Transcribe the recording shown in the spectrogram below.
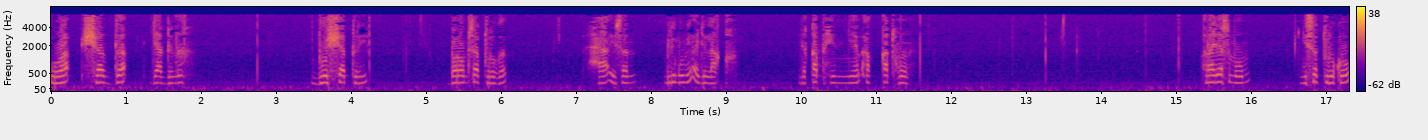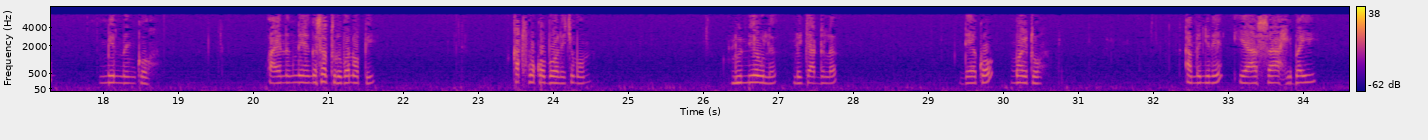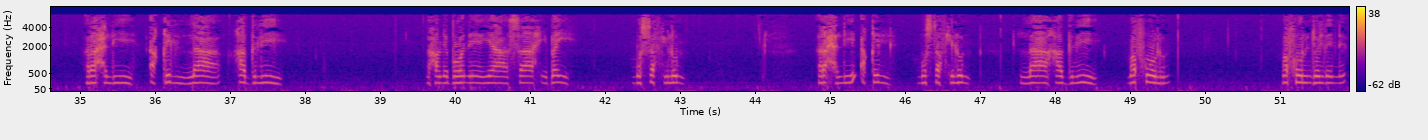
wa shadda jadna bu shatri borom satru ga. Haisan mbir mu mi aji laq li qathin ñeel ak qathu rajas mom ñi satru ko min nañ ko. Waye nak ne nga satru ba nopi qathu ko boole ci mom lu neew la lu jadd la. De moytu am ñu ne ya sahibay rahli aqilla hadli nga xamne bo ne ya sahibay mustafhilun rahli aqil mustafhilun la hadli maf'ulun maf'ulun joj dañ ne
